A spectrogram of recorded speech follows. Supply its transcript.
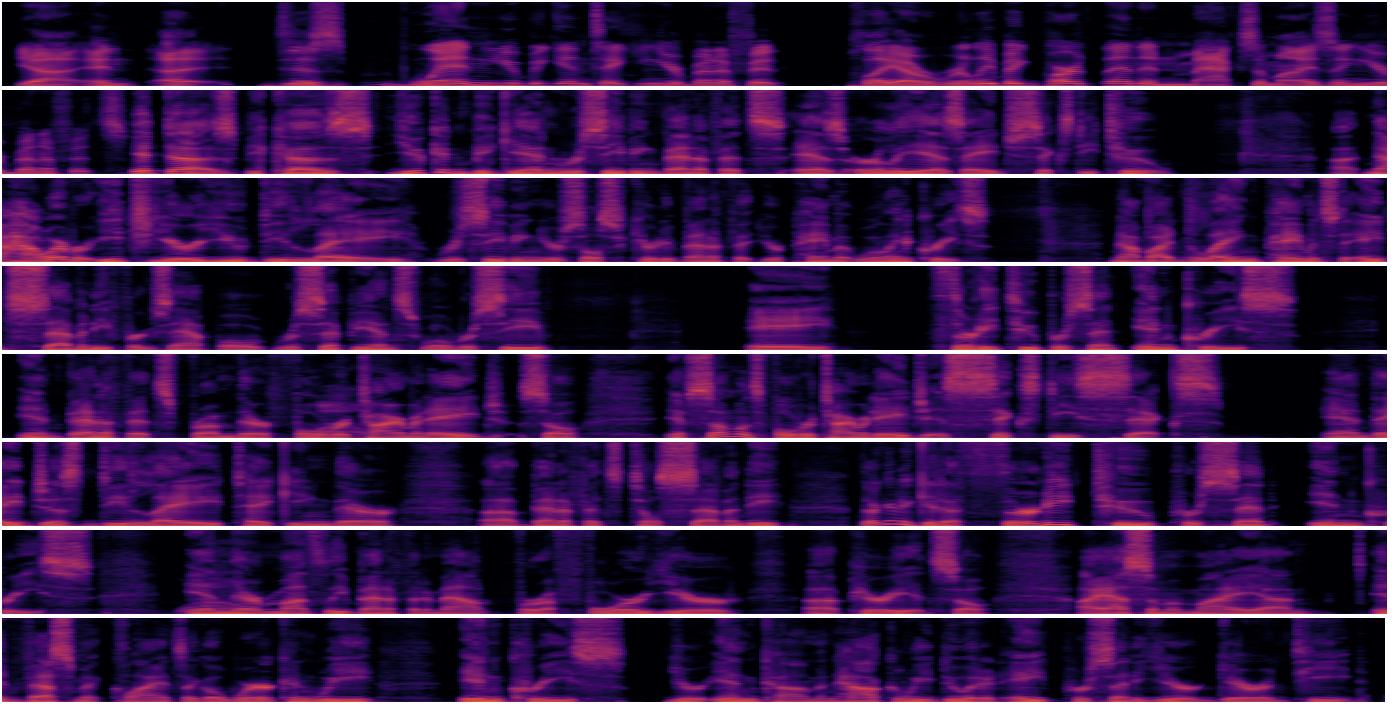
Yeah, and uh, does when you begin taking your benefit, play a really big part then in maximizing your benefits? It does because you can begin receiving benefits as early as age 62. Uh, now, however, each year you delay receiving your Social Security benefit, your payment will increase. Now, by delaying payments to age 70, for example, recipients will receive a 32% increase in benefits from their full wow. retirement age. So, if someone's full retirement age is 66 and they just delay taking their uh, benefits till 70, they're going to get a 32% increase wow. in their monthly benefit amount for a four year uh, period. So, I asked some of my um, investment clients, I go, where can we increase your income and how can we do it at 8% a year guaranteed?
